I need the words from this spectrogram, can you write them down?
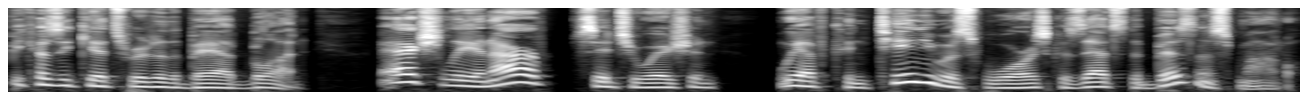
because it gets rid of the bad blood. Actually, in our situation, we have continuous wars because that's the business model.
